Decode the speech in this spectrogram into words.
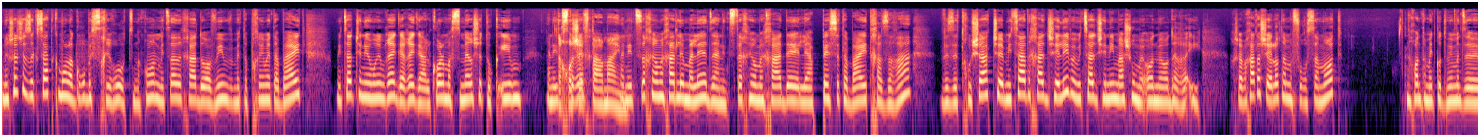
אני חושבת שזה קצת כמו לגור בשכירות, נכון? מצד אחד אוהבים ומטפחים את הבית, מצד שני אומרים, רגע, רגע, על כל מסמר שתוקעים, אני אתה חושב פעמיים. אני אצטרך יום אחד למלא את זה, אני אצטרך יום אחד אה, לאפס את הבית חזרה, וזו תחושת שמצד אחד שלי ומצד שני משהו מאוד מאוד ארעי. עכשיו, אחת השאלות המפורסמות, נכון, תמיד כותבים את זה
